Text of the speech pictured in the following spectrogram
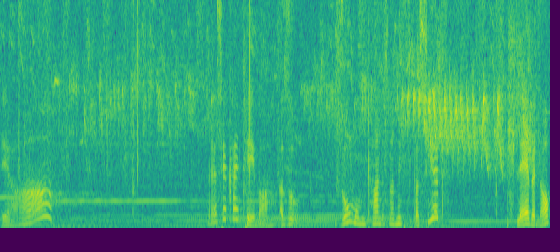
Ja. Das ist ja kein Thema. Also so, momentan ist noch nichts passiert. Ich lebe noch.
